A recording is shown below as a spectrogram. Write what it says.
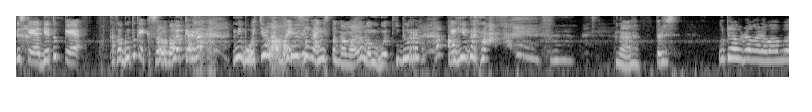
Terus kayak dia tuh kayak kakak gue tuh kayak kesel banget karena ini bocil ngapain sih? Nangis tengah malam ganggu gue tidur. Kayak gitu. Nah terus udah udah gak ada apa-apa.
